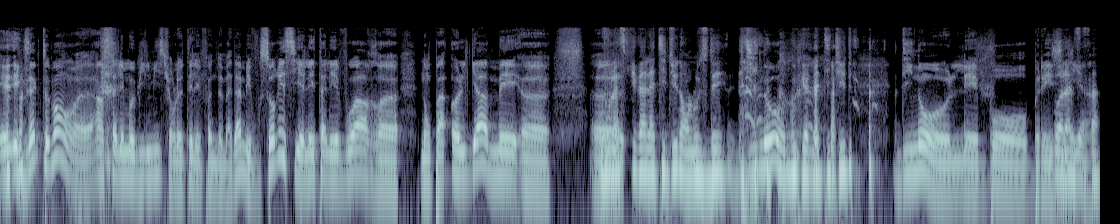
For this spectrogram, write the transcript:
Exactement. euh, installez MobileMe sur le téléphone de Madame et vous saurez si elle est allée voir euh, non pas Olga mais Vous l'inscrivez à latitude en loose day. Dino, Google Latitude. Dino les beaux brésiliens.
